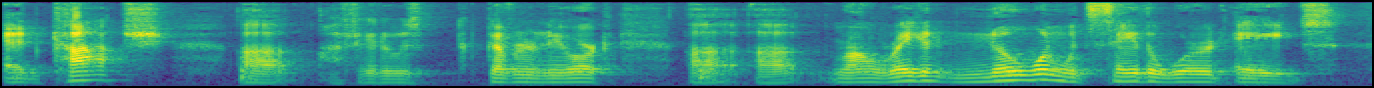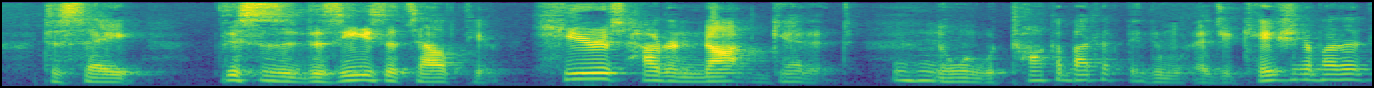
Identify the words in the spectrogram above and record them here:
Ed Koch, uh, I forget who was governor of New York, uh, uh, Ronald Reagan, no one would say the word AIDS to say, this is a disease that's out there. Here's how to not get it. No one would talk about it. They didn't want education about it.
